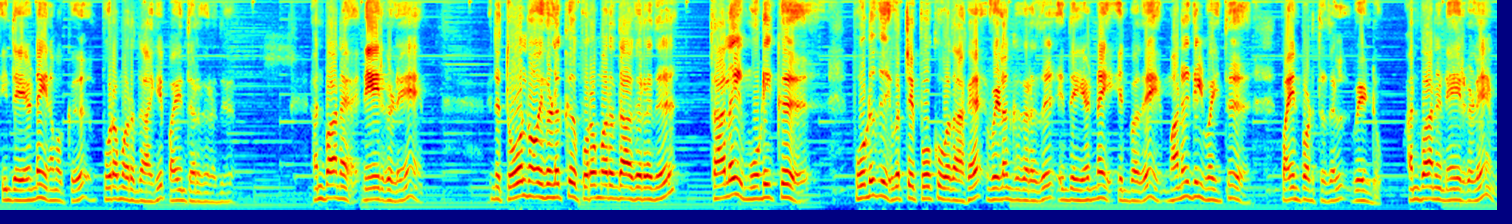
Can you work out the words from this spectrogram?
இந்த எண்ணெய் நமக்கு புறமருந்தாகி பயன் தருகிறது. அன்பான நேயர்களே இந்த தோல் நோய்களுக்கு புறமருந்தாகிறது தலை முடிக்கு பொடுகு இவற்றை போக்குவதாக விளங்குகிறது. இந்த எண்ணெய் என்பதை மனதில் வைத்து பயன்படுத்துதல் வேண்டும். அன்பான நேயர்களே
